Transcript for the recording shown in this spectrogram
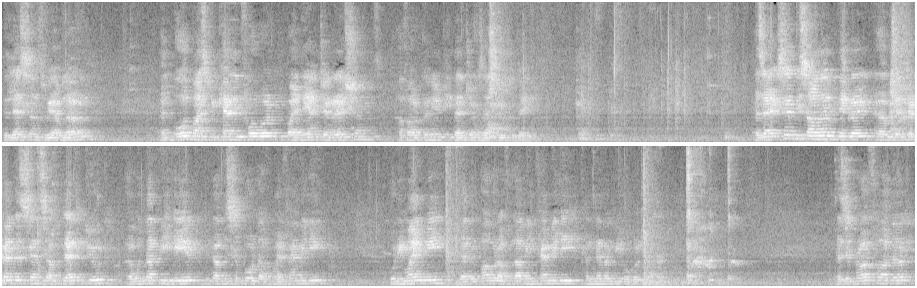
the lessons we have learned, and all must be carried forward by the young generations of our community that joins us here today. As I accept this honor with a, great, uh, with a tremendous sense of gratitude, I would not be here without the support of my family, who remind me that the power of loving family can never be overcome. As a proud father,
